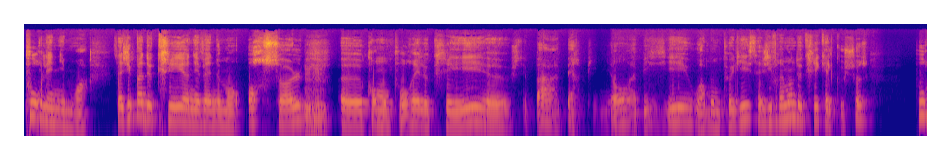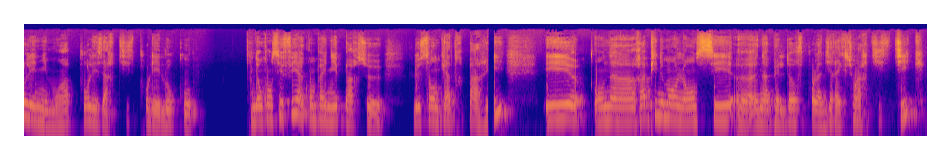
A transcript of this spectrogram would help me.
pour les Nîmois. Il ne s'agit pas de créer un événement hors sol, mhm. euh, comme on pourrait le créer, euh, je sais pas, à Perpignan, à Béziers ou à Montpellier. Il s'agit vraiment de créer quelque chose pour les Nîmois, pour les artistes, pour les locaux. Donc, on s'est fait accompagner par ce, le 104 Paris et on a rapidement lancé euh, un appel d'offres pour la direction artistique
